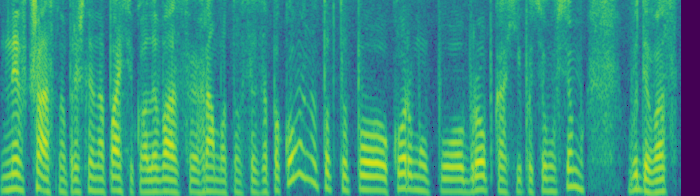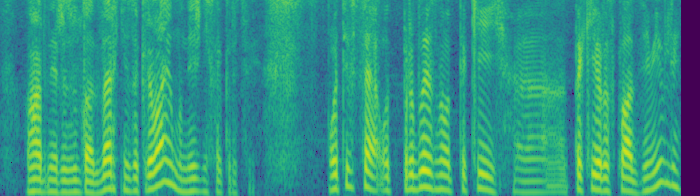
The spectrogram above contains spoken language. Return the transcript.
невчасно прийшли на пасіку, але у вас грамотно все запаковано, тобто по корму, по обробках і по цьому всьому буде у вас гарний результат. Верхній закриваємо, нижній хай працює. От і все. От приблизно от такий, такий розклад зимівлі.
